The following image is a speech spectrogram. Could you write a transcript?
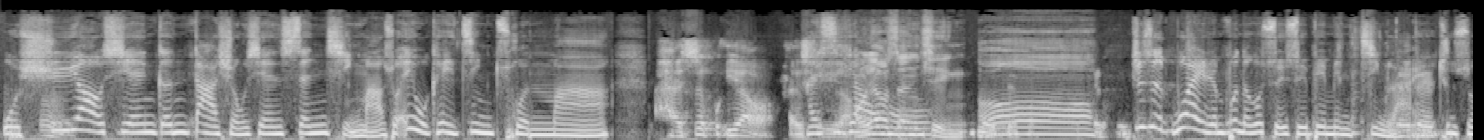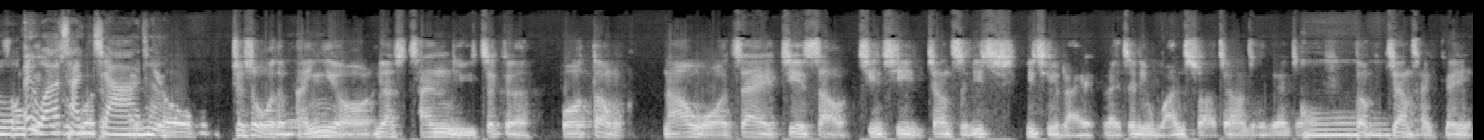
我需要先跟大雄先申请吗？说，哎，我可以进村吗？还是要？还是要？我要申请哦。就是外人不能够随随便便进来，就说，哎，我要参加这样。就是我的朋友要参与这个活动。然后我再介绍进去，这样子一起一起来来这里玩耍，这样子这样子，都这样才可以。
